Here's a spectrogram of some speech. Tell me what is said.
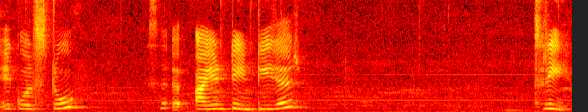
equals to uh, int integer 3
